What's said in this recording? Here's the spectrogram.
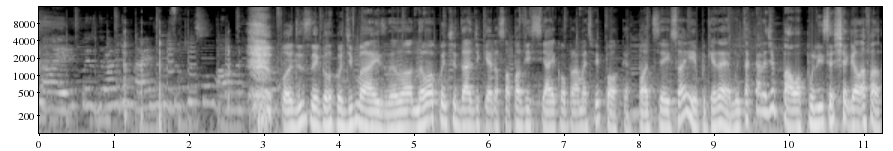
não. Aí ele pôs droga demais e o Dudão passou mal pipoca. Pode ser, colocou demais, né? Não, a quantidade que era só pra viciar e comprar mais pipoca. Pode ser isso aí, porque, né, muita cara de pau. A polícia chega lá e fala,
